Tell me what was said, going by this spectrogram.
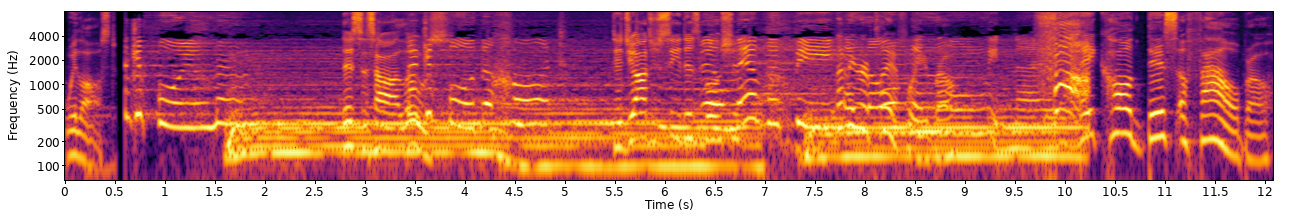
We lost. This is how I lose. Did y'all just see this bullshit? Let me replay it for you, bro. Fuck! They called this a foul, bro.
